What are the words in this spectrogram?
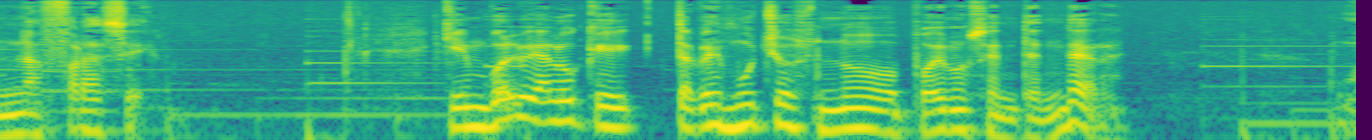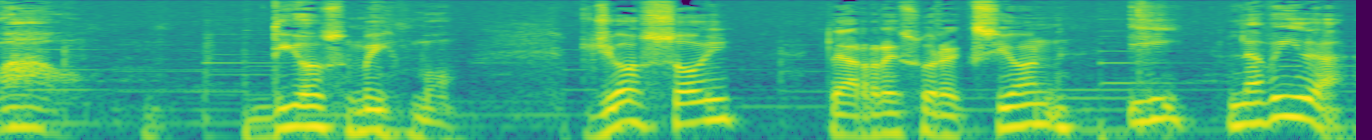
una frase que envuelve algo que tal vez muchos no podemos entender. ¡Wow! Dios mismo, yo soy la resurrección y la vida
